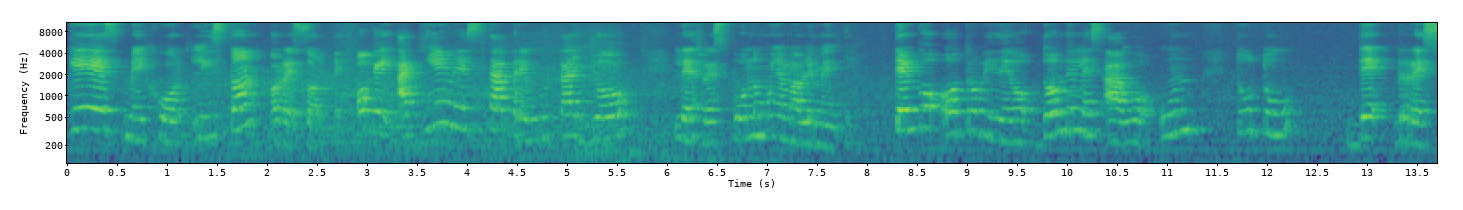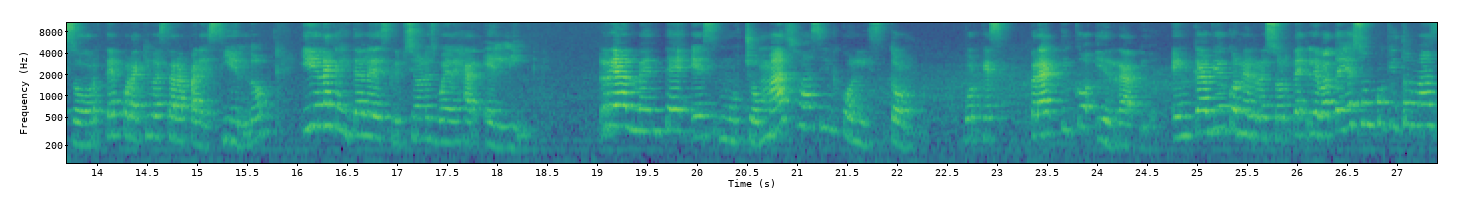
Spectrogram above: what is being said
¿qué es mejor, listón o resorte? Ok, aquí en esta pregunta yo les respondo muy amablemente. Tengo otro video donde les hago un tutú de resorte, por aquí va a estar apareciendo y en la cajita de la descripción les voy a dejar el link realmente es mucho más fácil con listón, porque es práctico y rápido. En cambio con el resorte le batallas un poquito más,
